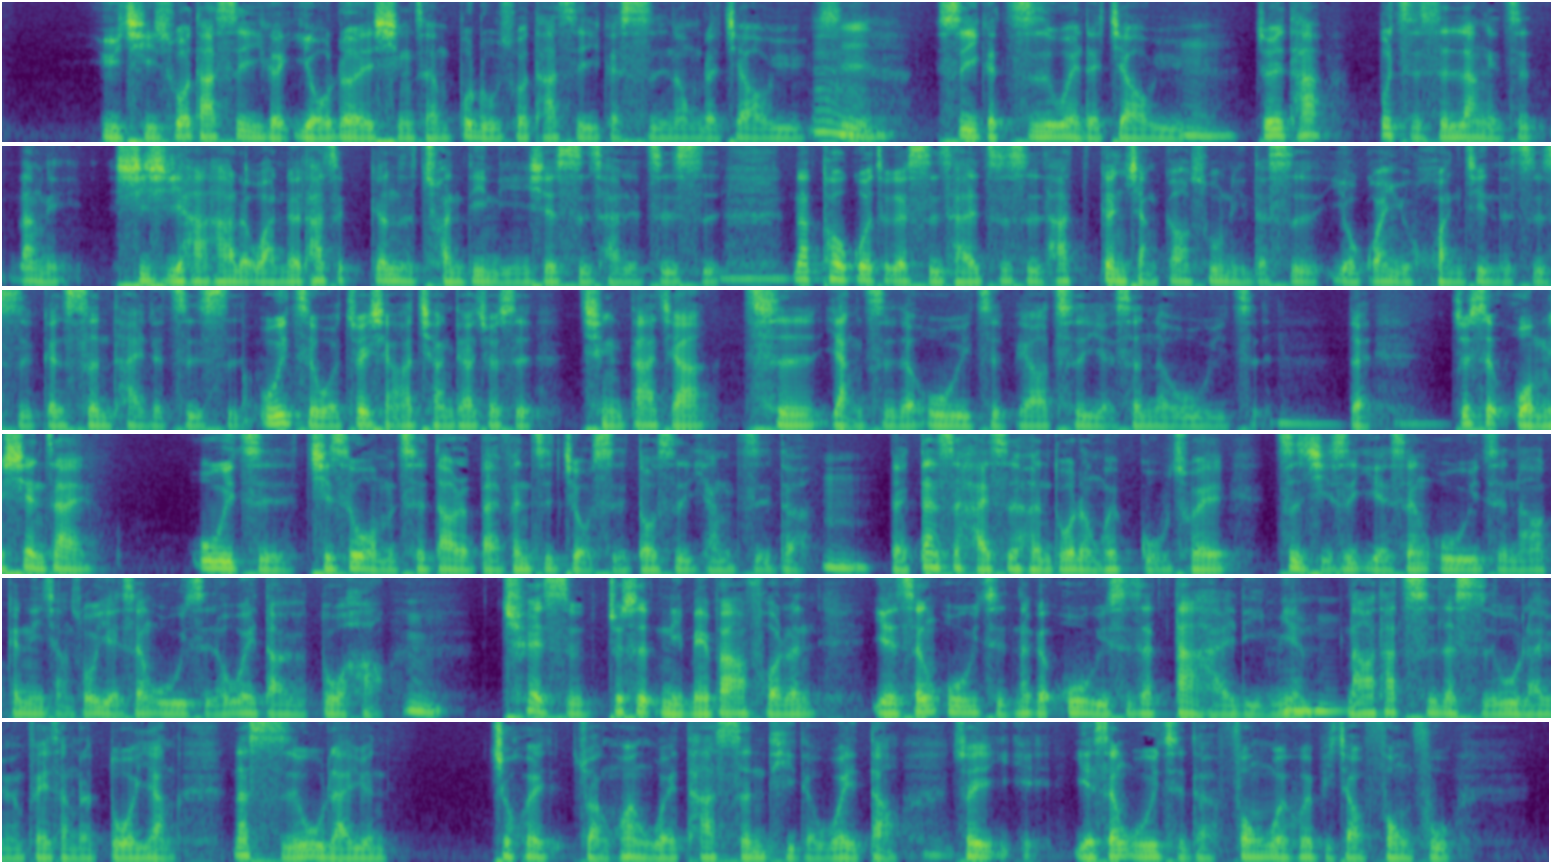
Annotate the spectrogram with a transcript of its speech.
与其说它是一个游乐的行程，不如说它是一个食农的教育，是是一个滋味的教育。嗯，就是它不只是让你知让你。嘻嘻哈哈的玩乐，它是跟着传递你一些食材的知识。嗯、那透过这个食材的知识，它更想告诉你的是有关于环境的知识跟生态的知识。乌鱼子，我最想要强调就是，请大家吃养殖的乌鱼子，不要吃野生的乌鱼子。嗯、对，就是我们现在。乌鱼子其实我们吃到了百分之九十都是养殖的，嗯，对，但是还是很多人会鼓吹自己是野生乌鱼子，然后跟你讲说野生乌鱼子的味道有多好，嗯，确实就是你没办法否认，野生乌鱼子那个乌鱼是在大海里面，嗯、然后它吃的食物来源非常的多样，那食物来源就会转换为它身体的味道，嗯、所以野野生乌鱼子的风味会比较丰富。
